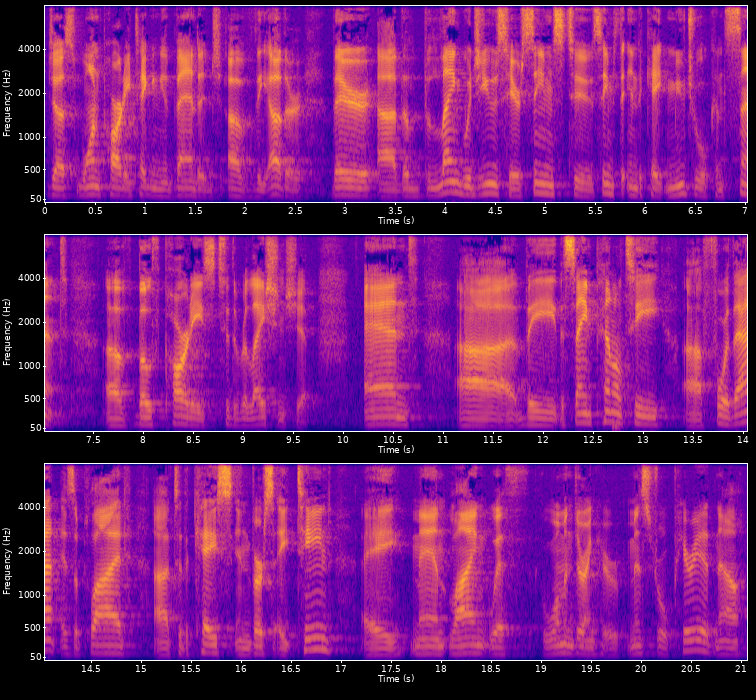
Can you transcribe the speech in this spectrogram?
just one party taking advantage of the other. There, uh, the, the language used here seems to, seems to indicate mutual consent of both parties to the relationship. And uh, the, the same penalty uh, for that is applied uh, to the case in verse 18 a man lying with a woman during her menstrual period. Now,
